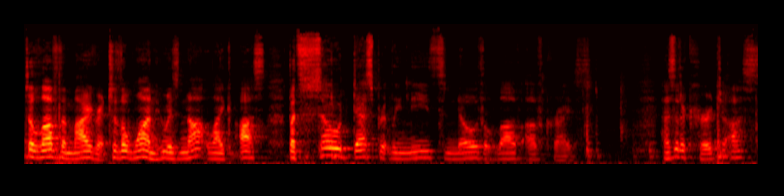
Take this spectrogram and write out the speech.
to love the migrant, to the one who is not like us, but so desperately needs to know the love of Christ. Has it occurred to us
